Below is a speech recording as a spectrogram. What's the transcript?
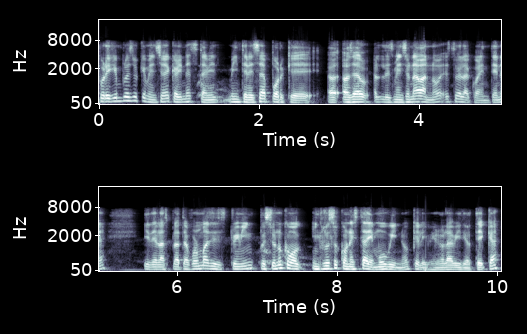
por ejemplo, eso que menciona Karina también me interesa porque, o, sea, les mencionaba, ¿no? Esto de la cuarentena y de las plataformas de streaming, pues uno como, incluso con esta de Movie, ¿no? Que liberó la videoteca,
